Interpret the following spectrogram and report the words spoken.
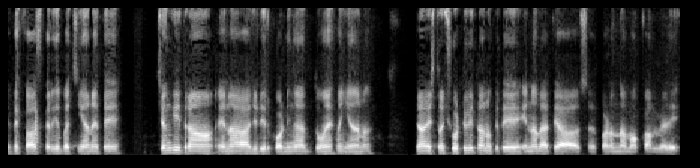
ਇਹ ਤੇ ਖਾਸ ਕਰਕੇ ਬੱਚੀਆਂ ਨੇ ਤੇ ਚੰਗੀ ਤਰ੍ਹਾਂ ਇਹਨਾਂ ਜਿਹੜੀ ਰਿਕਾਰਡਿੰਗਾਂ ਦੋਵੇਂ ਹੋਈਆਂ ਨਾ ਜਾਂ ਇਸ ਤੋਂ ਛੋਟੀ ਵੀ ਤੁਹਾਨੂੰ ਕਿਤੇ ਇਹਨਾਂ ਦਾ ਇਤਿਹਾਸ ਪੜਨ ਦਾ ਮੌਕਾ ਮਿਲੇ।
